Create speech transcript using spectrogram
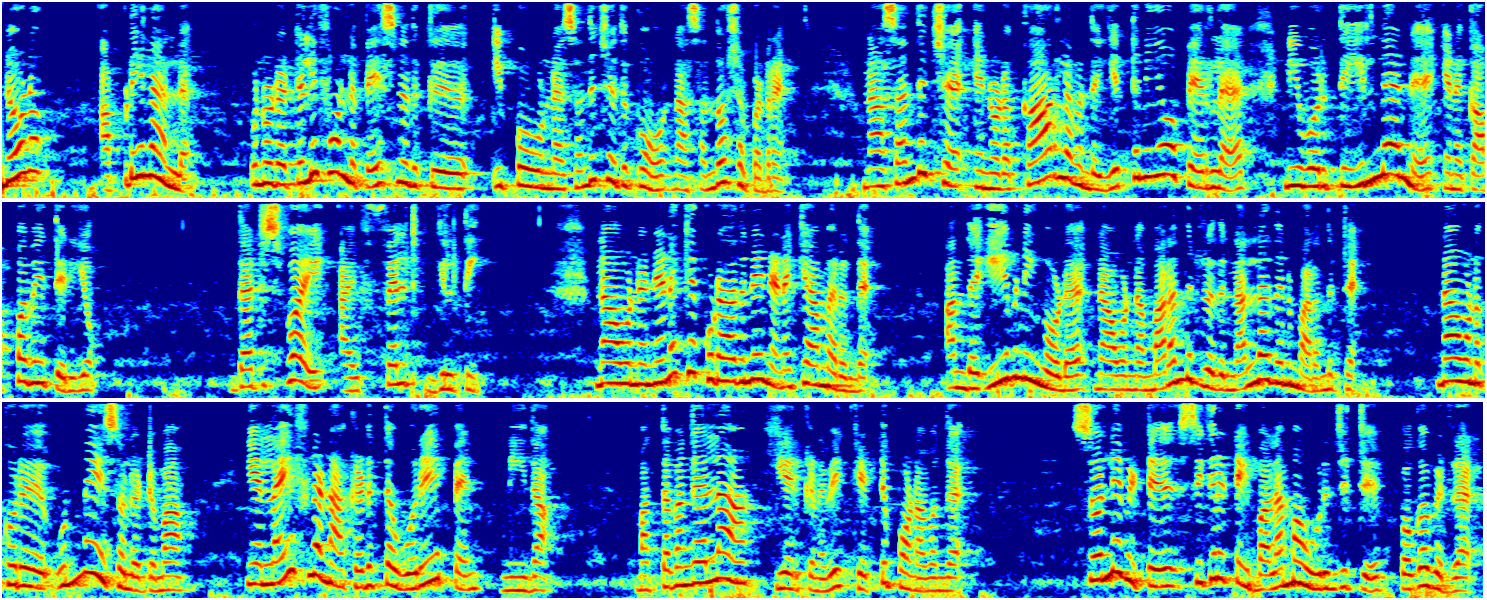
நோனோ அப்படிலாம் இல்லை. உன்னோட டெலிஃபோனில் பேசினதுக்கு இப்போ உன்னை சந்திச்சதுக்கும் நான் சந்தோஷப்படுறேன். நான் சந்திச்ச என்னோட காரில் வந்த எத்தனையோ பேரில் நீ ஒருத்தி இல்லைன்னு எனக்கு அப்பவே தெரியும். That is why I felt guilty நான் உன்னை நினைக்கக்கூடாதுன்னே நினைக்காம இருந்தேன். அந்த ஈவினிங்கோட நான் உன்னை மறந்துடுறது நல்லதுன்னு மறந்துட்டேன். நான் உனக்கு ஒரு உண்மையை சொல்லட்டுமா? என் லைஃப்பில் நான் கெடுத்த ஒரே பெண் நீ தான் மற்றவங்க எல்லாம் ஏற்கனவே கெட்டு போனவங்க. சொல்லிவிட்டு சிகரெட்டை பலமாக உறிஞ்சிட்டு புகை விடுறார்.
